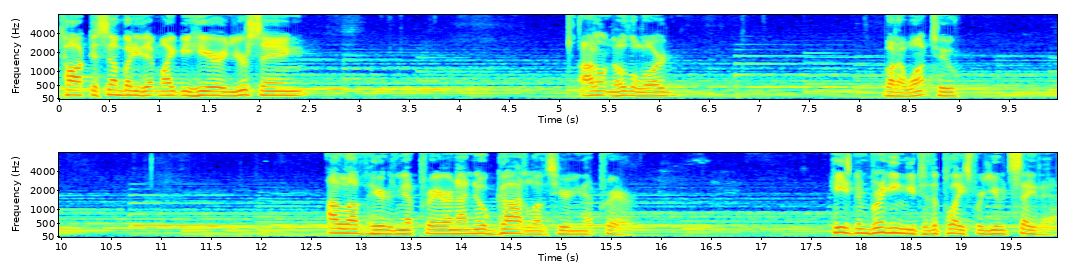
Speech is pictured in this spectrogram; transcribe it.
talk to somebody that might be here and you're saying, I don't know the Lord, but I want to. I love hearing that prayer, and I know God loves hearing that prayer. He's been bringing you to the place where you would say that.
